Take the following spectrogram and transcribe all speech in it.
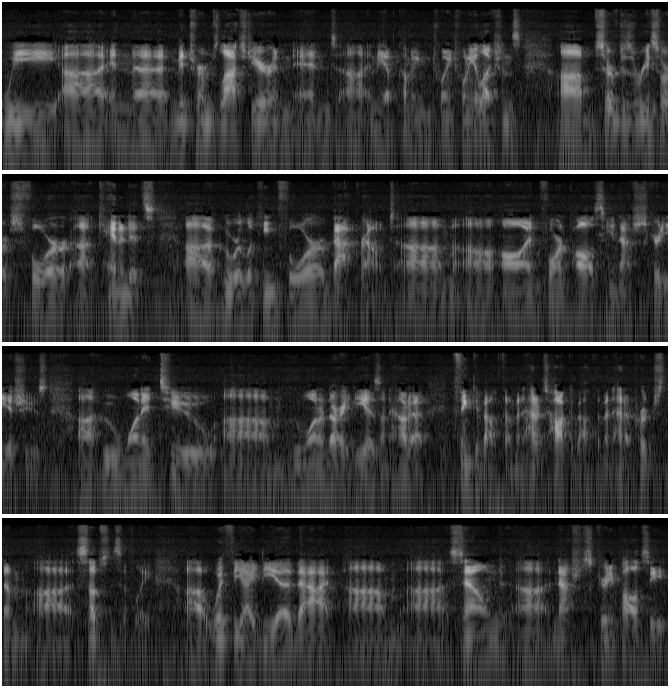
we, uh, in the midterms last year and, and uh, in the upcoming 2020 elections, um, served as a resource for uh, candidates uh, who were looking for background um, on foreign policy and national security issues, who wanted to um, who wanted our ideas on how to think about them and how to talk about them and how to approach them substantively, uh, with the idea that um, uh, sound uh, national security policy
